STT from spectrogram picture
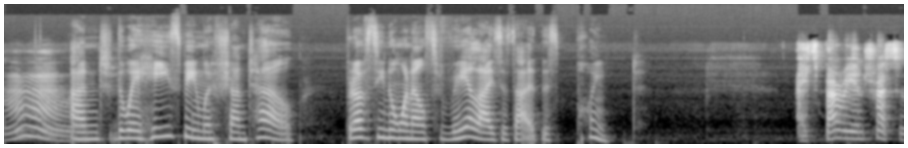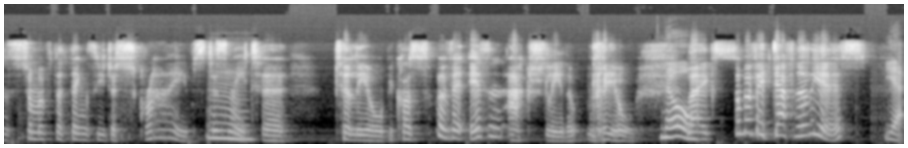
Mm. and the way he's been with Chantelle. But obviously, no one else realizes that at this point. It's very interesting some of the things he describes, doesn't he, to to Leo? Because some of it isn't actually the Leo. No. Like some of it definitely is, Yeah.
